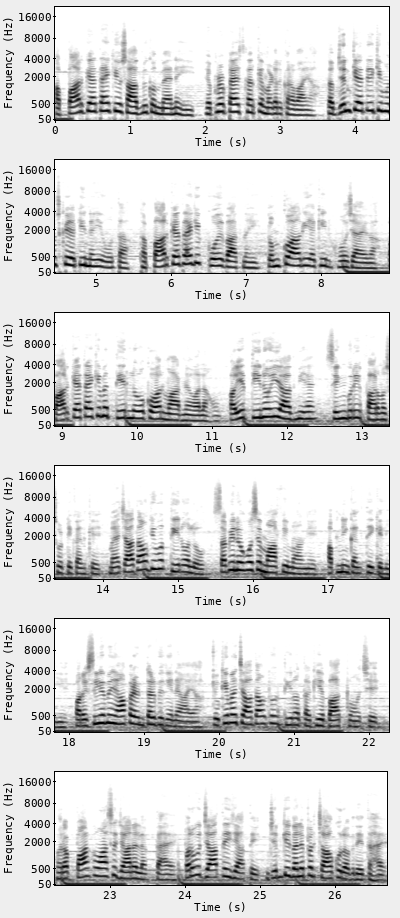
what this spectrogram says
अब पार कहता है कि उस आदमी को मैंने ही हिप्नोटाइज करके मर्डर करवाया। तब जिन कहती है कि मुझको यकीन नहीं होता, तब पार कहता है कि कोई बात नहीं, तुमको आगे यकीन हो जाएगा। पार कहता है कि मैं तीन लोगों को और मारने वाला हूँ, और ये तीनों ही आदमी है सिंगुरी फार्मास्यूटिकल के। मैं चाहता हूँ की वो तीनों लोग सभी लोगों से माफ़ी मांगे अपनी गलती के लिए, और इसलिए मैं यहाँ पर इंटरव्यू देने आया, क्योंकि मैं चाहता हूँ की उन तीनों तक ये बात पहुँचे, और अब पार्क वहाँ से जाने लगता है, पर वो जाते ही जाते जिनके गले पर चाकू रख देता है,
